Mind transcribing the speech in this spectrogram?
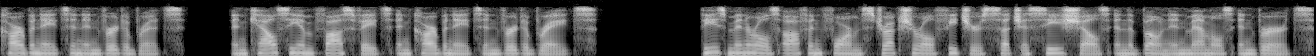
carbonates in invertebrates, and calcium phosphates and carbonates in vertebrates. These minerals often form structural features such as seashells and the bone in mammals and birds.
